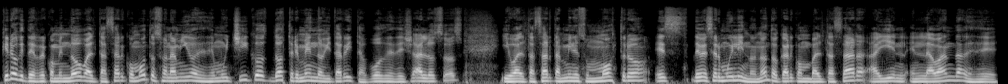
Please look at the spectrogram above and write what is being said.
creo que te recomendó Baltasar Comoto, son amigos desde muy chicos, dos tremendos guitarristas, vos desde ya lo sos, y Baltasar también es un monstruo. Es, debe ser muy lindo, ¿no? Tocar con Baltasar ahí en, en la banda desde,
